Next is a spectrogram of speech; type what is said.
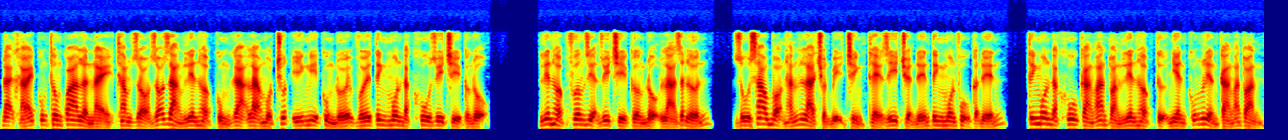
đại khái cũng thông qua lần này thăm dò rõ ràng liên hợp cùng gạ là một chút ý nghĩ cùng đối với tinh môn đặc khu duy trì cường độ liên hợp phương diện duy trì cường độ là rất lớn, dù sao bọn hắn là chuẩn bị chỉnh thể di chuyển đến tinh môn phụ cận đến, tinh môn đặc khu càng an toàn liên hợp tự nhiên cũng liền càng an toàn,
